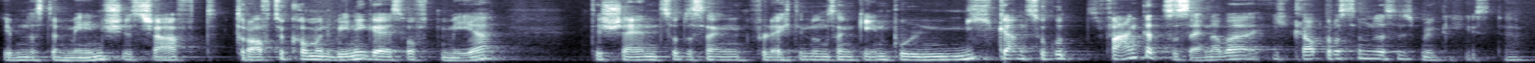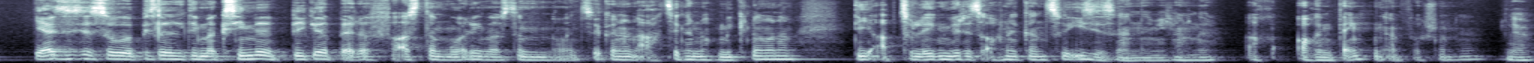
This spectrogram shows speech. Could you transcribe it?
Eben, dass der Mensch es schafft, draufzukommen, weniger ist oft mehr. Das scheint sozusagen vielleicht in unserem Genpool nicht ganz so gut verankert zu sein, aber ich glaube trotzdem, dass es möglich ist. Ja. Ja, es ist ja so ein bisschen die Maxime Bigger, Better, Faster, More, die wir aus den 90ern und 80ern noch mitgenommen haben. Die abzulegen wird es auch nicht ganz so easy sein, nehme ich an. Auch, auch im Denken einfach schon. Ja. ja.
